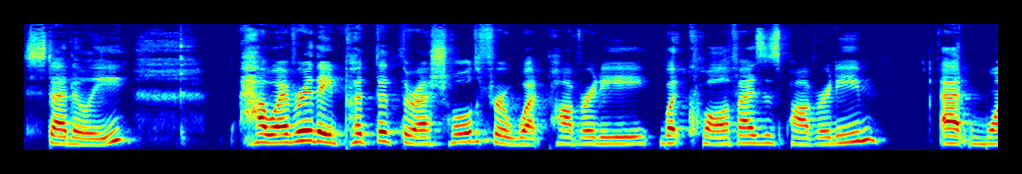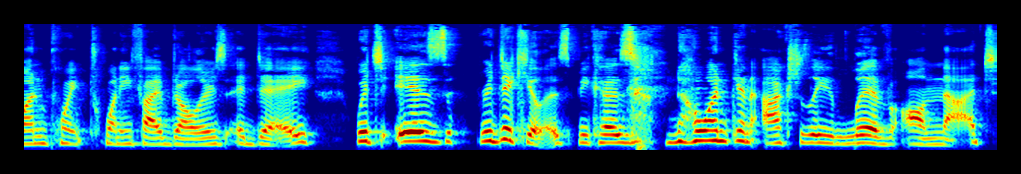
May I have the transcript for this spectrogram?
steadily. However, they put the threshold for what poverty what qualifies as poverty at $1.25 a day, which is ridiculous because no one can actually live on that.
